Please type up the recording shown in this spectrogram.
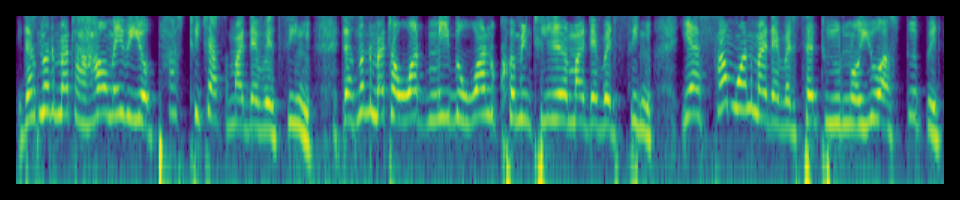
It does not matter how maybe your past teachers might have seen you. It does not matter what maybe one community leader might have seen you. Yes, someone might have said to you, no, you are stupid.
